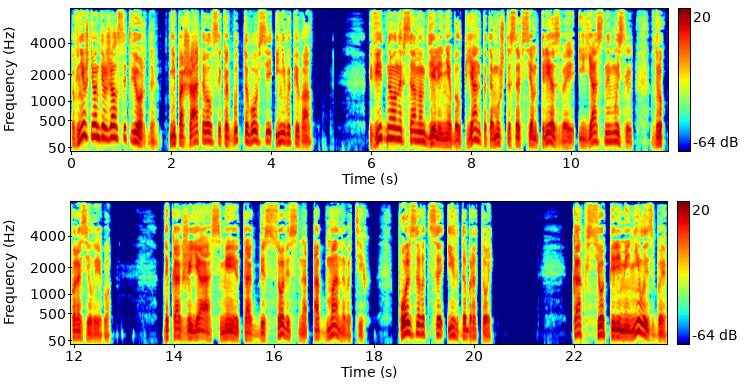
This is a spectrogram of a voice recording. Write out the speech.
Внешне он держался твердо, не пошатывался, как будто вовсе и не выпивал. Видно, он и в самом деле не был пьян, потому что совсем трезвая и ясная мысль вдруг поразила его. Да как же я смею так бессовестно обманывать их, пользоваться их добротой? Как все переменилось бы,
